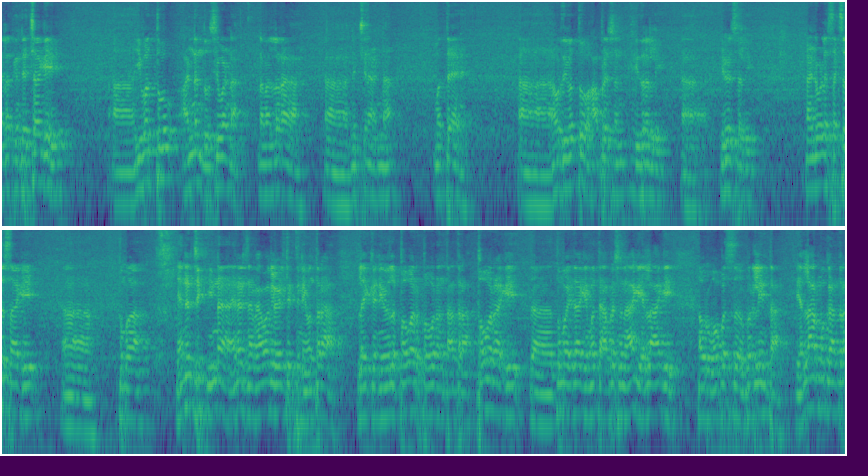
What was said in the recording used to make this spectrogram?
ಎಲ್ಲದಕ್ಕಿಂತ ಹೆಚ್ಚಾಗಿ ಇವತ್ತು ಅಣ್ಣಂದು ಶಿವಣ್ಣ, ನಮ್ಮೆಲ್ಲರ ನೆಚ್ಚಿನ ಅಣ್ಣ. ಮತ್ತು ಅವ್ರದ್ದು ಇವತ್ತು ಆಪ್ರೇಷನ್ ಇದರಲ್ಲಿ ಯು ಎಸ್ ಅಲ್ಲಿ. ಆ್ಯಂಡ್ ಒಳ್ಳೆ ಸಕ್ಸಸ್ ಆಗಿ ತುಂಬ ಎನರ್ಜಿಕ್ ಇನ್ನು ಎನರ್ಜಿ ನಾವು ಯಾವಾಗಲೂ ಹೇಳ್ತಿರ್ತೀನಿ, ಒಂಥರ ಲೈಕ್ ನೀವೆಲ್ಲ ಪವರ್ ಪವರ್ ಅಂತ, ಆ ಥರ ಪವರ್ ಆಗಿ ತುಂಬ ಇದಾಗಿ ಮತ್ತು ಆಪ್ರೇಷನ್ ಆಗಿ, ಎಲ್ಲ ಆಗಿ ಅವರು ವಾಪಸ್ ಬರಲಿ ಅಂತ ಎಲ್ಲರ ಮುಖಾಂತರ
